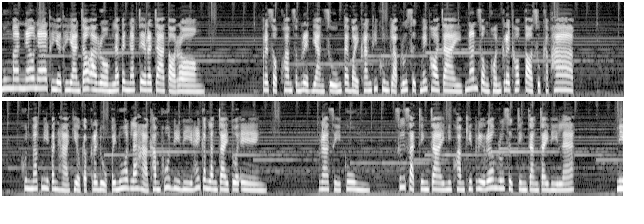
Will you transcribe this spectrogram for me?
มุ่งมั่นแน่วแน่ทะเยอทะยานเจ้าอารมณ์และเป็นนักเจรจาต่อรอง ประสบความสำเร็จอย่างสูงแต่บ่อยครั้งที่คุณกลับรู้สึกไม่พอใจ นั่นส่งผลกระทบต่อสุขภาพคุณมักมีปัญหาเกี่ยวกับกระดูกไปนวดและหาคำพูดดีๆ ให้กำลังใจตัวเอง ราศีกุม ซื่อสัตย์จริงใจมีความคิดริเริ่มรู้สึกจริงจังใจดีและ มี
